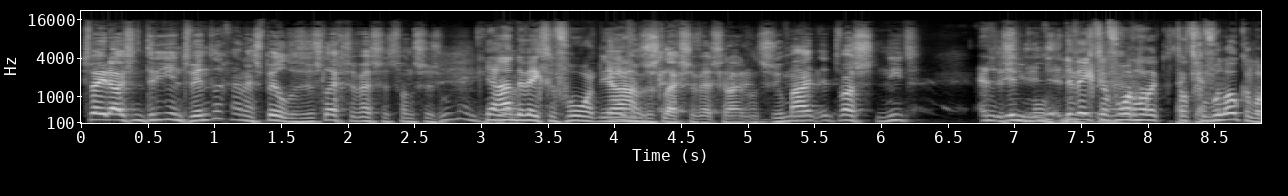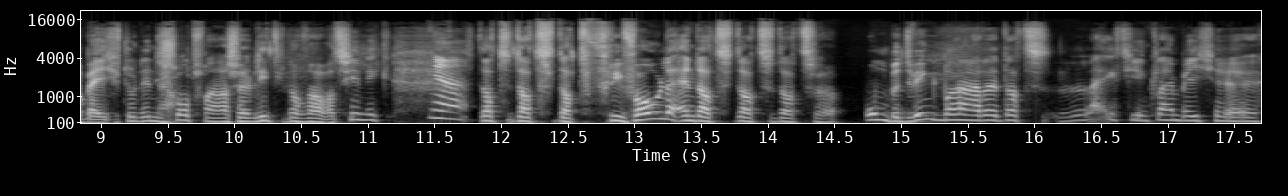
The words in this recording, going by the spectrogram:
2023 en hij speelde zijn slechtste wedstrijd van het seizoen, denk ik. ja, de week ervoor. Een Ja, van zijn slechtste wedstrijden van het seizoen. Maar het was niet... En de de, de- de week daarvoor eh, had ik dat gevoel ook al een beetje. Toen in die Ja. slotfase liet hij nog wel wat zien. Ik, Ja. dat, dat, dat frivole en dat, dat, dat eh, onbedwingbare, dat lijkt hij een klein beetje...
